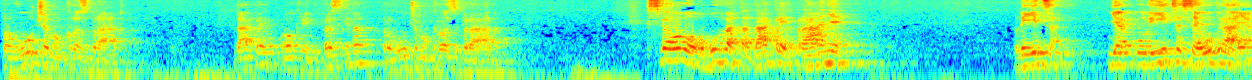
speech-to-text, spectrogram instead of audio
provučemo kroz bradu. Dakle, mokrim prstima provučemo kroz bradu. Sve ovo obuhvata, dakle, pranje lica. Jer u lice se ubraja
